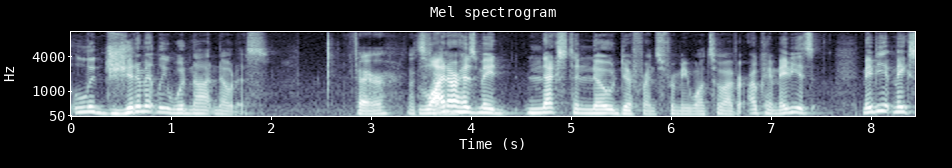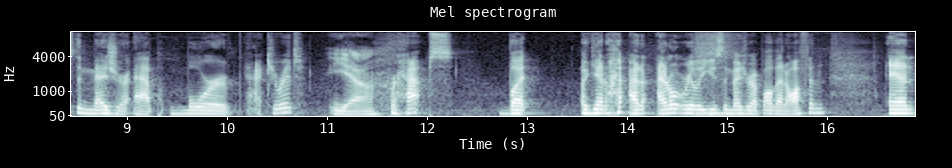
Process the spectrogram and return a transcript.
legitimately would not notice. Fair. That's lidar fair. has made next to no difference for me whatsoever. Okay, maybe it's maybe it makes the measure app more accurate, Yeah. perhaps, but again, I, I, don't really use the measure app all that often, and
